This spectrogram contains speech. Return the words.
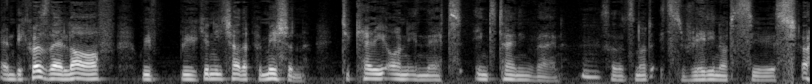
And because they laugh, we've we've given each other permission to carry on in that entertaining vein. Mm. So it's not it's really not a serious show.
